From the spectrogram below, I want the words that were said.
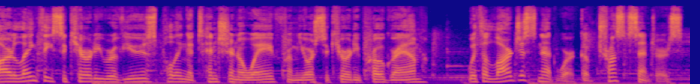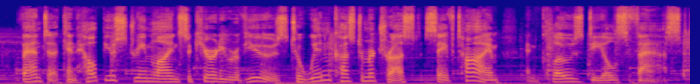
Are lengthy security reviews pulling attention away from your security program? With the largest network of trust centers, Vanta can help you streamline security reviews to win customer trust, save time, and close deals fast.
